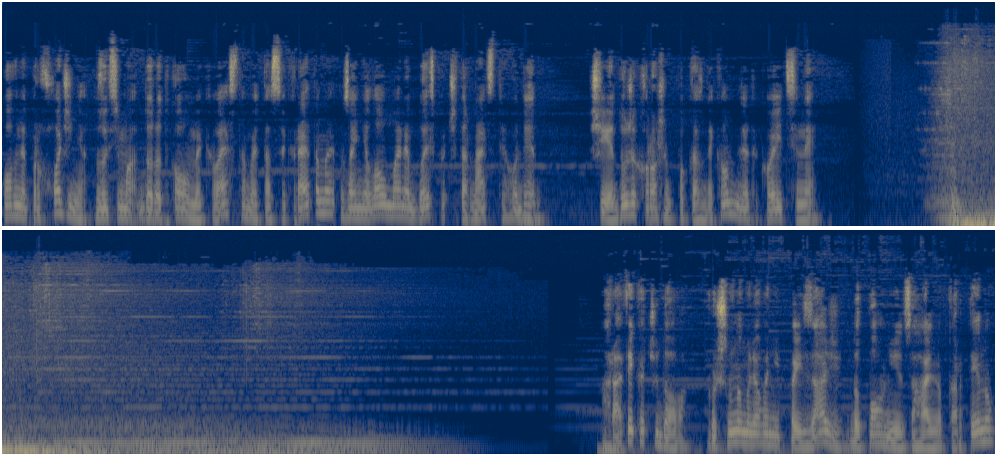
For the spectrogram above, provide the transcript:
Повне проходження з усіма додатковими квестами та секретами зайняло у мене близько 14 годин, що є дуже хорошим показником для такої ціни. Графіка чудова, вручну намальовані пейзажі доповнюють загальну картину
